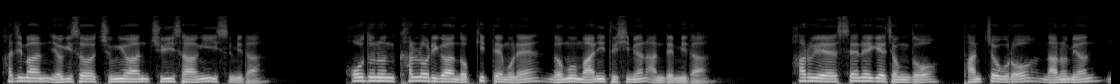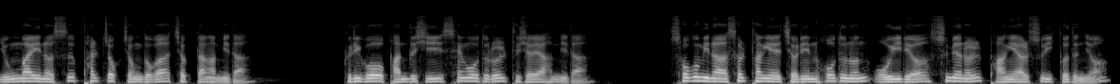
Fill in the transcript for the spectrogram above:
하지만 여기서 중요한 주의사항이 있습니다. 호두는 칼로리가 높기 때문에 너무 많이 드시면 안 됩니다. 하루에 3, 4개 정도 반쪽으로 나누면 6-8쪽 정도가 적당합니다. 그리고 반드시 생호두를 드셔야 합니다. 소금이나 설탕에 절인 호두는 오히려 수면을 방해할 수 있거든요.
